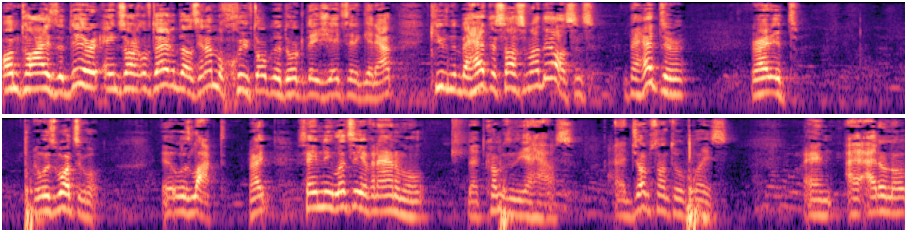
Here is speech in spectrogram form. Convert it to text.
unties the deer, ain't zarch of tegendels. You're not mechuyev to open the door because they to get out. Even the beheter sasim adel, since beheter, right? It it was what's it called? It was locked, right? Same thing. Let's say you have an animal that comes into your house and it jumps onto a place, and I, I don't know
